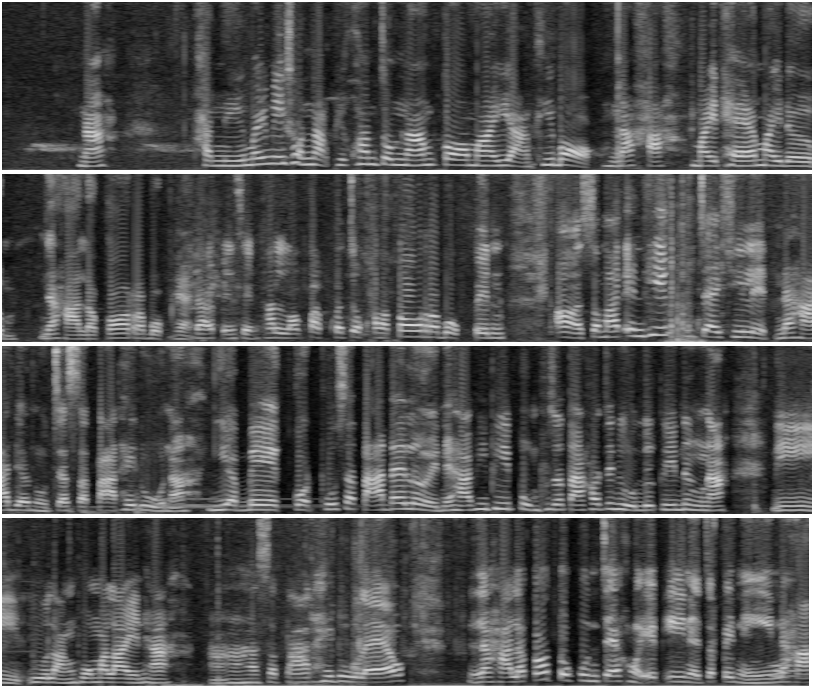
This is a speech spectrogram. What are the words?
ๆนะ คันนี้ไม่มีชนหนักพลิกความจมน้ำกอมาอย่างที่บอกนะคะ ไม่แท้ไม่เดิมนะคะ แล้วก็ระบบเนี่ยได้เป็นเซ็นทรัลล็อกปรับกระจกออโต้ระบบเป็นสมาร์ทเอนที่กุญแจคีเลสนะคะ เดี๋ยวหนูจะสตาร์ทให้ดูนะเหยียบเบรกกดพุชสตาร์ทได้เลยนะคะ พี่ๆปุ่มพุชสตาร์ทเขาจะอยู่ลึกนิดนึงนะ นี่อยู่หลังพวงมาลัยนะคะอ่าสตาร์ทให้ดูแล้วนะคะ แล้วก็ตัวกุญแจของ FE เนี่ยจะเป็นอย่างนี้นะคะ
